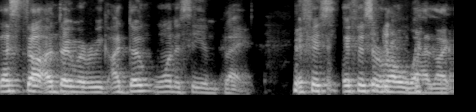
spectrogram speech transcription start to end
Let's start Adomah every week. I don't want to see him play. If it's if it's a role where like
